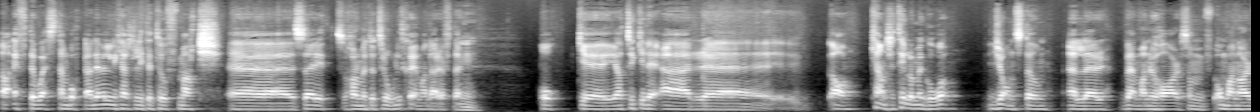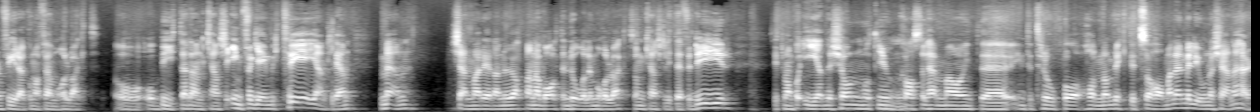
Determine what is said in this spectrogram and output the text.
ja, efter West Ham borta. Det är väl kanske lite tuff match. Eh, så, är det, så har de ett otroligt schema därefter. Mm. Och eh, jag tycker det är, eh, ja, kanske till och med gå Johnstone eller vem man nu har, som, om man har en 4,5 målvakt och, och byta den kanske inför Game Week 3 egentligen. Men känner man redan nu att man har valt en dålig målvakt som kanske lite är för dyr. Sitter man på Ederson mot Newcastle mm. hemma och inte, inte tror på honom riktigt så har man en miljon att tjäna här.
